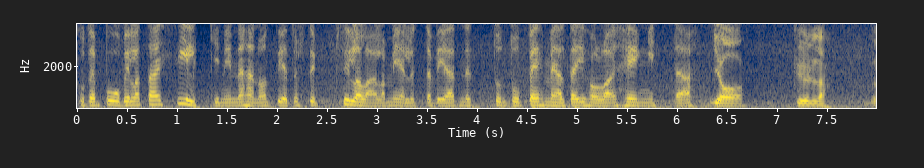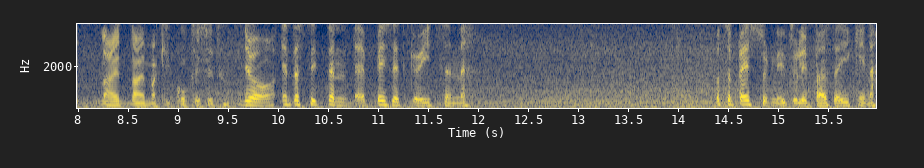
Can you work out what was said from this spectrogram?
kuten puuvilla tai silkki, niin nehän on tietysti sillä lailla miellyttäviä, että ne tuntuu pehmeältä iholla hengittää. Joo, kyllä. Näin, näin mäkin kokisin. Joo, entäs sitten eh, pesetkö itsenne? Oletko pessyt niitä ylipäänsä ikinä?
